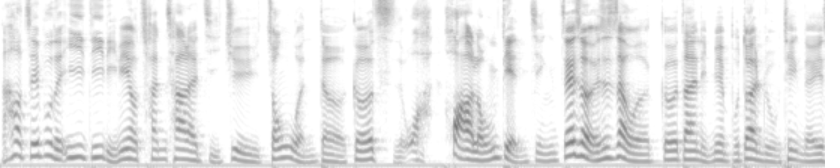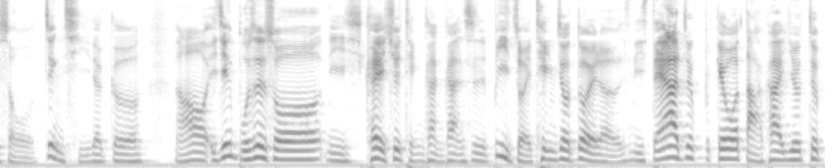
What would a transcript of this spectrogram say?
然后这一部的 ED 里面又穿插了几句中文的歌词，哇，画龙点睛。这首也是在我的歌单里面不断 routine 的一首近期的歌，然后已经不是说你可以去听看看，是闭嘴听就对了。你等下就给我打开 YouTube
